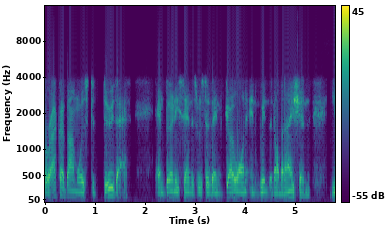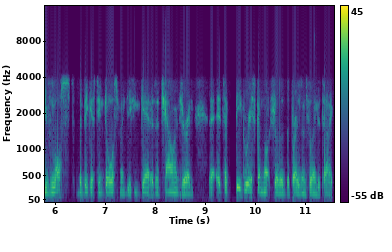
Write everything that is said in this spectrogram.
Barack Obama was to do that, and Bernie Sanders was to then go on and win the nomination, you've lost the biggest endorsement you can get as a challenger. And it's a big risk I'm not sure that the president's willing to take.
